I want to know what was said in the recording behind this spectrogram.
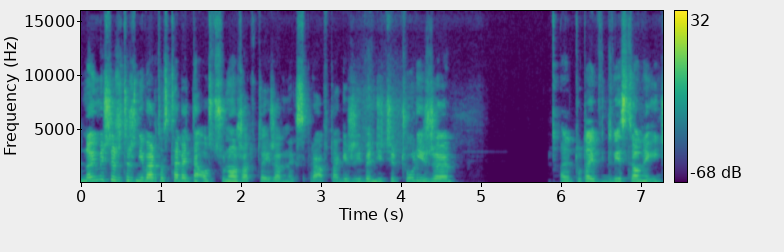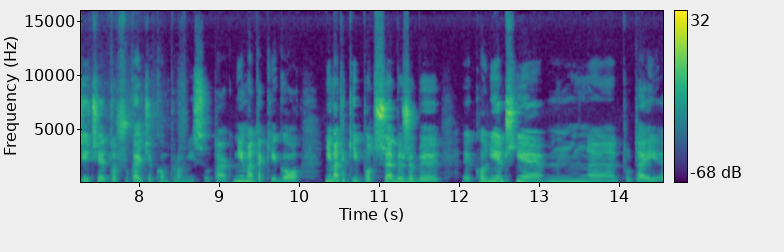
No i myślę, że też nie warto stawiać na ostrzu noża tutaj żadnych spraw, tak? Jeżeli będziecie czuli, że tutaj w dwie strony idziecie, to szukajcie kompromisu, tak? Nie ma takiego, nie ma takiej potrzeby, żeby e, koniecznie mm, e, tutaj e,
